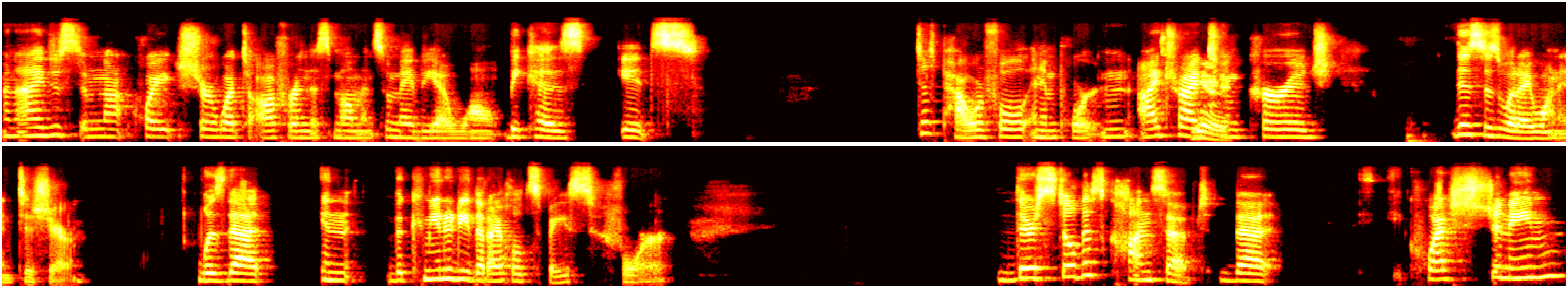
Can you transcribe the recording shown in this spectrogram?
and i just am not quite sure what to offer in this moment so maybe i won't because it's just powerful and important i tried yeah. to encourage this is what i wanted to share was that in the community that i hold space for there's still this concept that questioning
